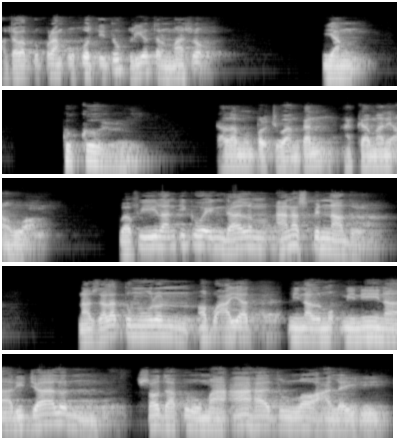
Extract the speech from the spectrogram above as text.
Pada waktu perang Uhud itu beliau termasuk yang gugur dalam memperjuangkan agamanya Allah. Wa filan iku ing dalem Anas bin Nadr. Nazalat tumurun apa ayat minal mu'minina rijalun sadaku ma'ahadullah alaihi.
